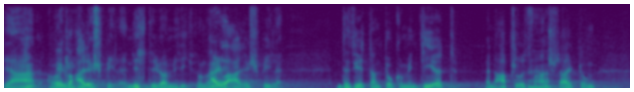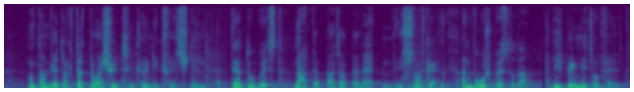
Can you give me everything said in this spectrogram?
Ja, aber Wirklich? über alle Spiele, nicht über mich, sondern alle. über alle Spiele. Und das wird dann dokumentiert, eine Abschlussveranstaltung. Ja. Und dann wird auch der Torschützenkönig feststehen. Der du bist? Nein, der, also bei Weitem nicht. Okay. Und wo spielst du da? Ich bin im Mittelfeld.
